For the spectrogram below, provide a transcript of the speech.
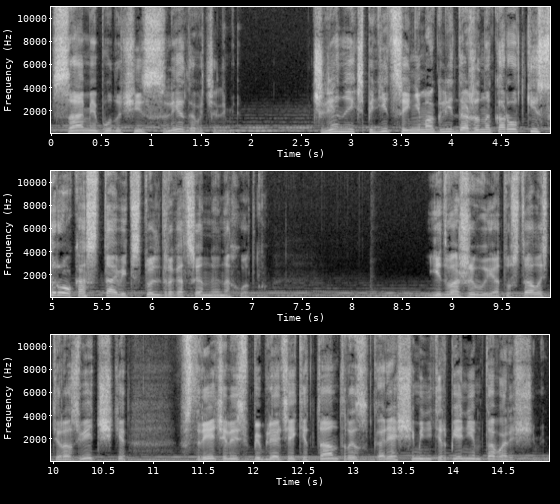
Сами будучи исследователями, члены экспедиции не могли даже на короткий срок оставить столь драгоценную находку. Едва живые от усталости разведчики встретились в библиотеке Тантры с горящими нетерпением товарищами.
